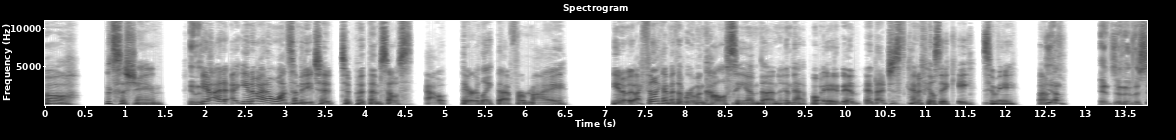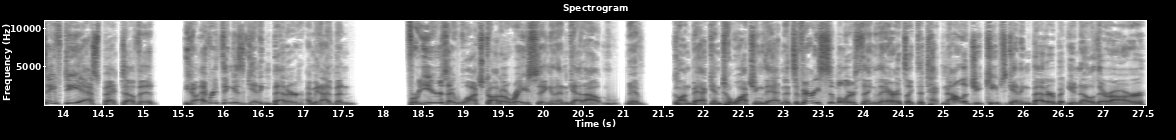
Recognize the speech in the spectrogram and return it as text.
Oh, it's a shame. Yeah, I, you know, I don't want somebody to to put themselves out there like that for my, you know, I feel like I'm at the Roman Coliseum then in that point, and, and that just kind of feels icky to me. Yeah, it's and the safety aspect of it. You know, everything is getting better. I mean, I've been for years. I watched auto racing and then got out and have gone back into watching that, and it's a very similar thing there. It's like the technology keeps getting better, but you know there are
